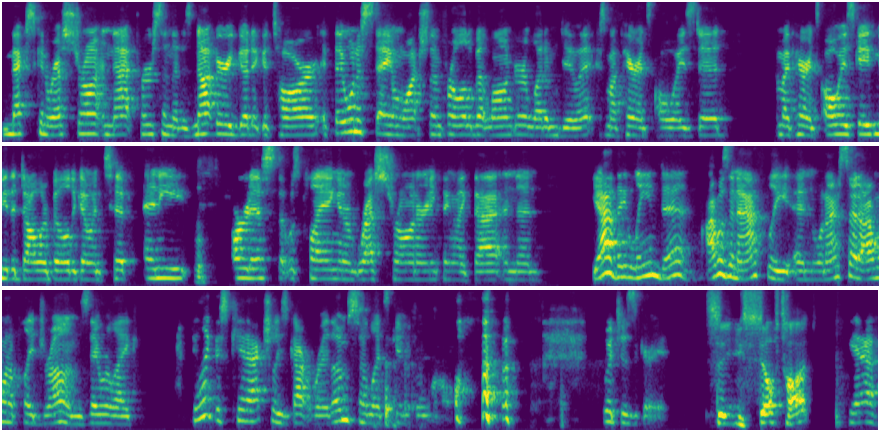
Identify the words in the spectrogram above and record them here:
Mexican restaurant and that person that is not very good at guitar, if they want to stay and watch them for a little bit longer, let them do it. Cause my parents always did. And my parents always gave me the dollar bill to go and tip any hmm. artist that was playing in a restaurant or anything like that. And then yeah, they leaned in. I was an athlete, and when I said I want to play drums, they were like, "I feel like this kid actually's got rhythm, so let's give it a whirl," which is great. So you self-taught? Yeah,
